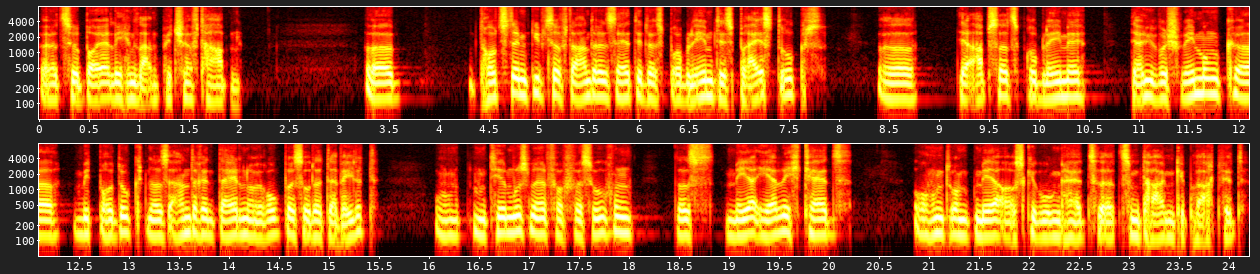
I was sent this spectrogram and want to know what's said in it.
äh, zur bäuerlichen Landwirtschaft haben. Äh, trotzdem gibt es auf der anderen Seite das Problem des Preisdrucks, äh, der Absatzprobleme, der Überschwemmung äh, mit Produkten aus anderen Teilen Europas oder der Welt. Und, und hier muss man einfach versuchen, dass mehr Ehrlichkeit und, und mehr Ausgewogenheit äh, zum Tragen gebracht wird.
